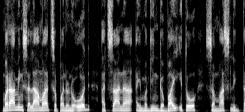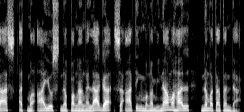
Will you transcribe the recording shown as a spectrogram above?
Maraming salamat sa panonood at sana ay maging gabay ito sa mas ligtas at maayos na pangangalaga sa ating mga minamahal na matatanda.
